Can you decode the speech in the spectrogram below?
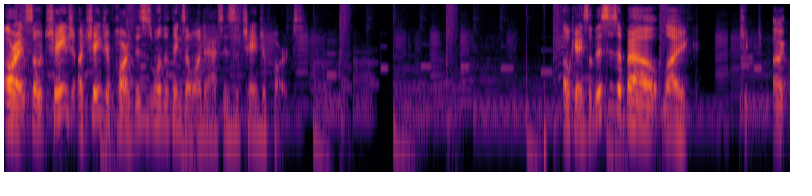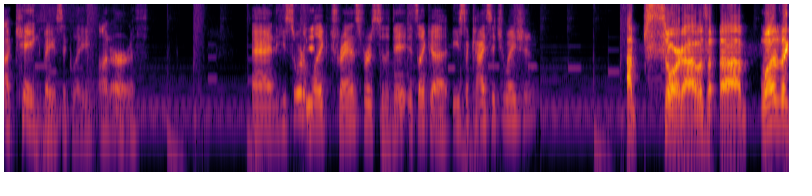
All right, so change a change of heart. This is one of the things I wanted to ask. This is a change of heart. Okay, so this is about like a, a king basically on Earth, and he sort of like transfers to the day. It's like a isekai situation. Uh, sorta. It was uh one of the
